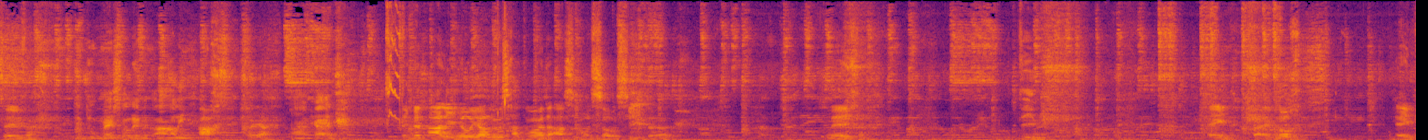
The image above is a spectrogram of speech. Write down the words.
7. Dit doe ik meestal alleen met Ali 8. Oh ja. aankijken. Ik denk dat Ali heel jaloers gaat worden als hij ons zo ziet. eh 9. 10. 1. 5 nog. 1.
